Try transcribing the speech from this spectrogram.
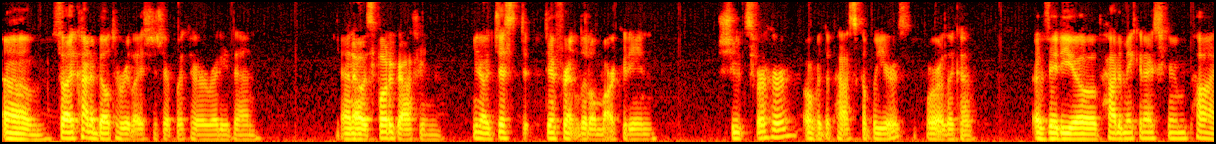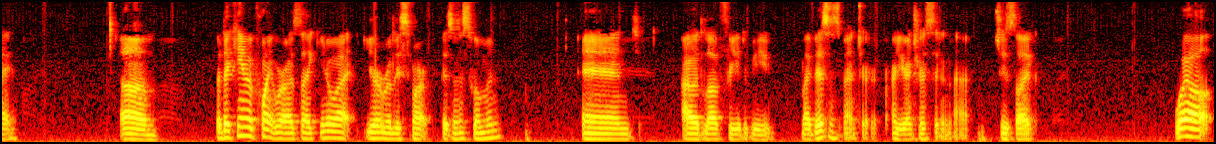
Um, so I kind of built a relationship with her already then, and I was photographing, you know, just different little marketing shoots for her over the past couple years, or like a a video of how to make an ice cream pie. Um, but there came a point where I was like, you know what, you're a really smart businesswoman, and I would love for you to be my business mentor. Are you interested in that? She's like, well,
